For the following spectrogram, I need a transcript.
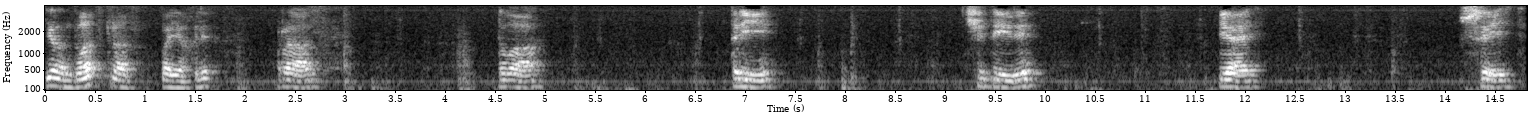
Делаем 20 раз. Поехали. Раз, два, три, четыре, пять, шесть,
